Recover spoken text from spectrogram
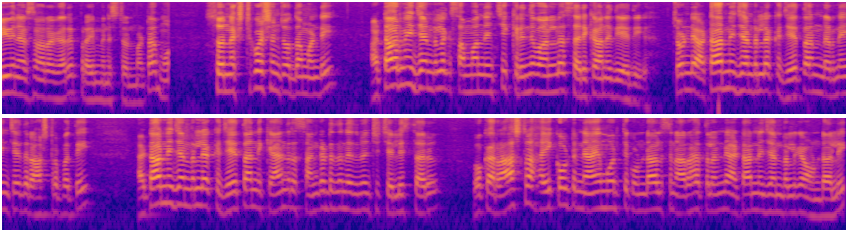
PV Narasimharao garu prime minister అనమాట సో నెక్స్ట్ క్వశ్చన్ చూద్దామండి. అటార్నీ జనరల్కి సంబంధించి క్రింది వానిలో సరికానిది ఏది? చూడండి అటార్నీ జనరల్ యొక్క జీతాన్ని నిర్ణయించేది రాష్ట్రపతి అటార్నీ జనరల్ యొక్క జీతాన్ని కేంద్ర సంఘటిత నిధి నుంచి చెల్లిస్తారు. ఒక రాష్ట్ర హైకోర్టు న్యాయమూర్తికి ఉండాల్సిన అర్హతలన్నీ అటార్నీ జనరల్గా ఉండాలి.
